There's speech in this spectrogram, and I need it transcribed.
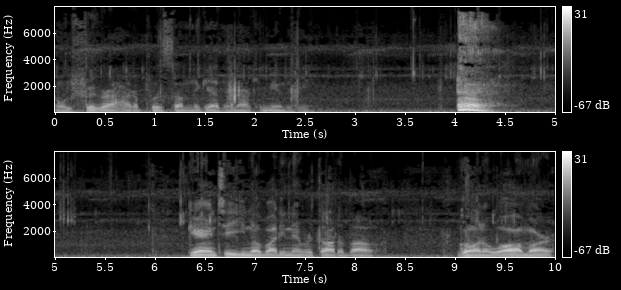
And we figure out how to put something together in our community. guarantee you nobody never thought about going to Walmart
